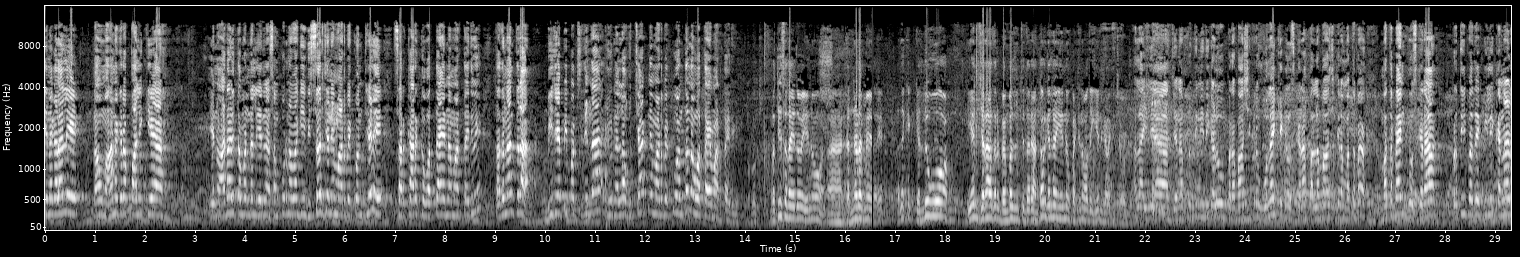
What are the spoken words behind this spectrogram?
ದಿನಗಳಲ್ಲಿ ನಾವು ಮಹಾನಗರ ಪಾಲಿಕೆಯ ಏನು ಆಡಳಿತ ಮಂಡಳಿಯನ್ನ ಸಂಪೂರ್ಣವಾಗಿ ವಿಸರ್ಜನೆ ಮಾಡಬೇಕು ಅಂತ ಹೇಳಿ ಸರ್ಕಾರಕ್ಕೆ ಒತ್ತಾಯನ ಮಾಡ್ತಾ ಇದೀವಿ ತದನಂತರ ಬಿಜೆಪಿ ಪಕ್ಷದಿಂದ ಇವ್ರನ್ನೆಲ್ಲ ಉಚ್ಚಾಟನೆ ಮಾಡಬೇಕು ಅಂತ ನಾವು ಒತ್ತಾಯ ಮಾಡ್ತಾ ಇದೀವಿ. ಪ್ರತಿ ಸಲ ಇದು ಏನು ಕನ್ನಡ ಮೇಲೆ ಅದಕ್ಕೆ ಕೆಲವು ಏನ್ ಜನ ಅದರ ಬೆಂಬಲ ನಿಂತಿದ್ದಾರೆ ಅಂತವ್ರಿಗೆಲ್ಲ ಏನು ಕಠಿಣವಾದ ಏನು ಹೇಳಕ್ ಇಚ್ಛೆ ಪಡ್ತೀವಿ ಅಲ್ಲ ಇಲ್ಲಿಯ ಜನಪ್ರತಿನಿಧಿಗಳು ಪ್ರಭಾಷಿಕರ ಓಲೈಕೆಗೋಸ್ಕರ ಪಲ್ಲಭಾಷಿಕರ ಮತ ಮತ ಬ್ಯಾಂಕ್ಗೋಸ್ಕರ ಪ್ರತಿ ಪದಕ್ಕೆ ಇಲ್ಲಿ ಕನ್ನಡ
